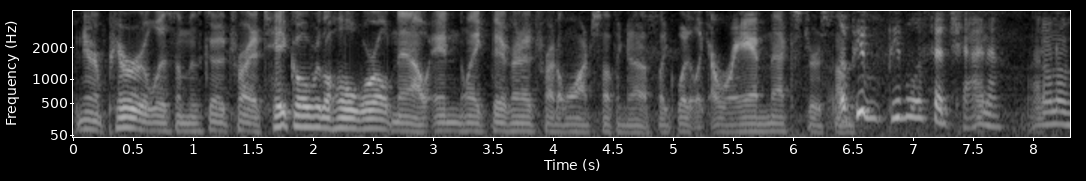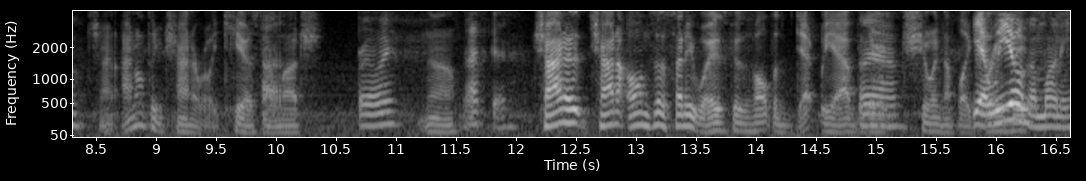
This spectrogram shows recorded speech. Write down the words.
and their imperialism is going to try to take over the whole world now, and like they're going to try to launch something at us, like what, like Iran next or something. people people have said China. I don't know. China. I don't think China really cares that Uh, much. Really, No, that's good. China. China owns us anyways because of all the debt we have that Yeah. they're chewing up like Yeah, crazy. we owe them money.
